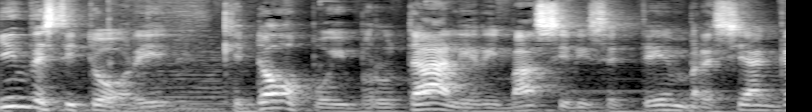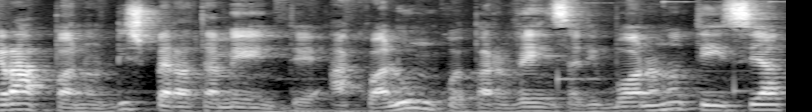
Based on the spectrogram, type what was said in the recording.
Gli investitori, che dopo i brutali ribassi di settembre si aggrappano disperatamente a qualunque parvenza di buona notizia,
